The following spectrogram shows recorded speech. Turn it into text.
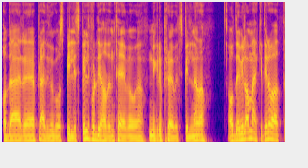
Og der pleide vi å gå og spille spill, for de hadde en TV og vi kunne prøve ut spillene. da. Og det vi la merke til, var at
